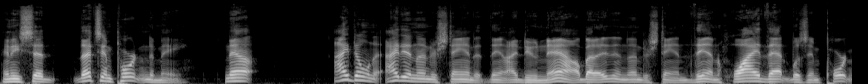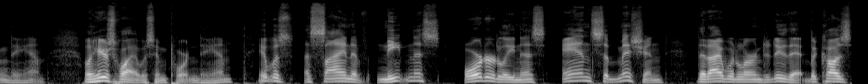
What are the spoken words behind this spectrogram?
And he said, That's important to me. Now, I don't I didn't understand it then. I do now, but I didn't understand then why that was important to him. Well, here's why it was important to him. It was a sign of neatness, orderliness, and submission that I would learn to do that because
